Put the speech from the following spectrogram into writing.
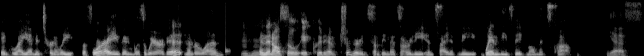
and who I am internally before I even was aware of it, number one. Mm-hmm. And then also, it could have triggered something that's already inside of me when these big moments come. Yes.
